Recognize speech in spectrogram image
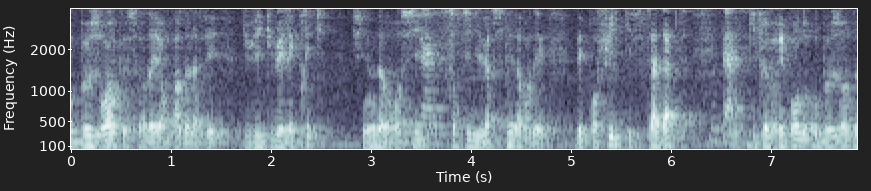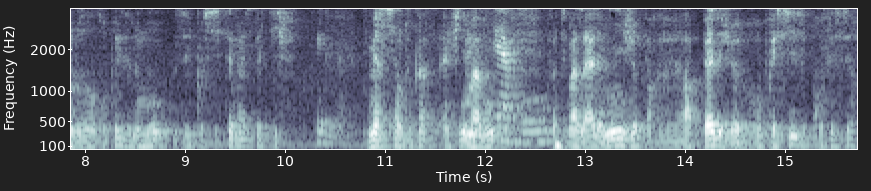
aux besoins, que ce soit d'ailleurs on parle de la, du véhicule électrique chez nous, d'avoir aussi sorti de l'université, d'avoir des, des, profils qui s'adaptent, qui peuvent répondre aux besoins de nos entreprises et de nos écosystèmes respectifs. Merci en tout cas infiniment à vous. à vous. Fatima Zahalami, je rappelle et je reprécise, professeur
